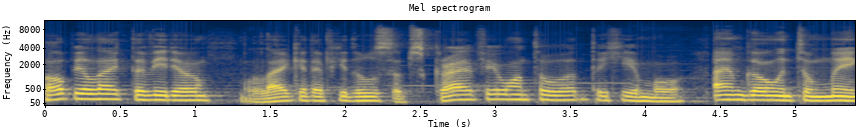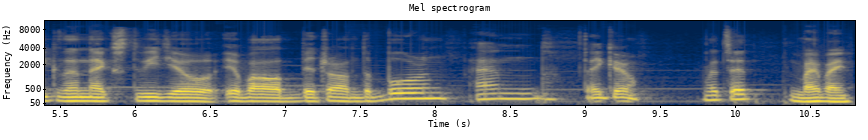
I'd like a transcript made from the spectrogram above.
Hope you liked the video, like it if you do, subscribe if you want to, want to hear more. I'm going to make the next video about Bertrand de Born, and thank you. That's it. Bye bye.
